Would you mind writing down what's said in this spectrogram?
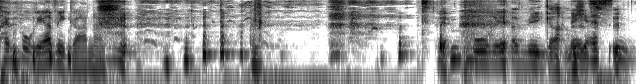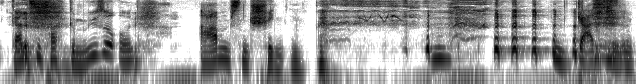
temporär Veganer. temporär Veganer. Ich esse den ganzen Tag Gemüse und abends einen Schinken. Ganzen.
